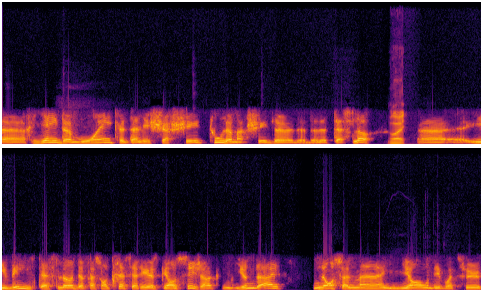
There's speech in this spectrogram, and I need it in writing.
euh, rien de moins que d'aller chercher tout le marché de, de, de- Tesla. Ouais. Euh, ils visent Tesla de façon très sérieuse. Puis on sait, Jacques, Hyundai, non seulement ils ont des voitures,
